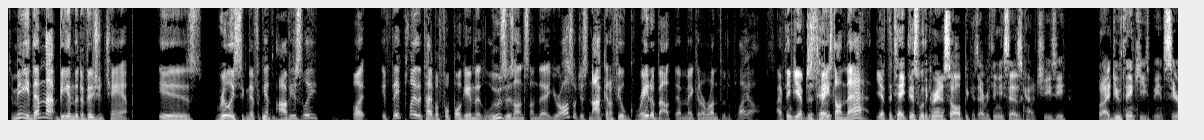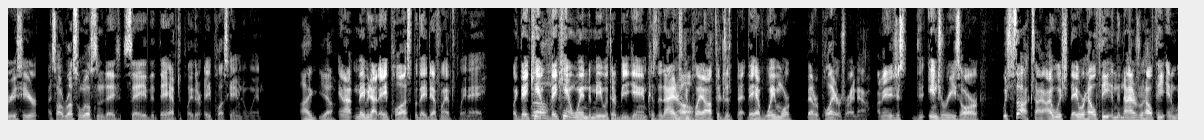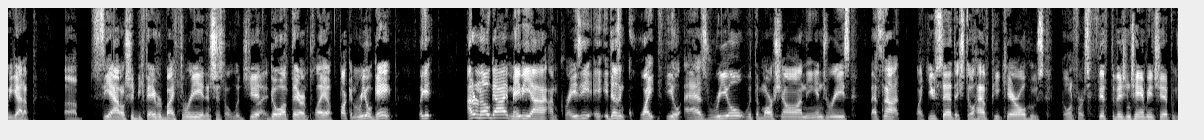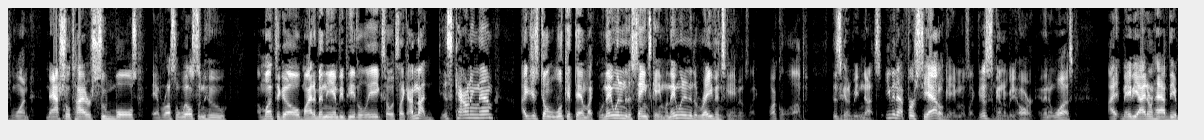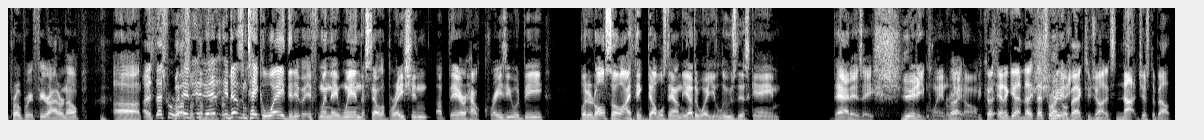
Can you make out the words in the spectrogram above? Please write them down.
To me, them not being the division champ is really significant, obviously. But if they play the type of football game that loses on Sunday, you're also just not going to feel great about them making a run through the playoffs. I think you have to Just take based on that. you have to take this with a grain of salt because everything he says is kind of cheesy. But I do think he's being serious here. I saw Russell Wilson today say that they have to play their A plus game to win, I yeah. and I, maybe not A plus, but they definitely have to play an A. Like they can't Well- they can't win to me with their B game because the Niners No. can play off. They're just be- they have way more better players right now. I mean, it just the injuries are which sucks. I, I wish they were healthy and the Niners were healthy, and we got a. Uh, Seattle should be favored by three, and it's just a legit Right. go up there and play a fucking real game. Like it, I don't know, guy. Maybe I, I'm crazy. It, it doesn't quite feel as real with the Marshawn, the injuries. That's not like you said. They still have Pete Carroll, who's going for his fifth division championship, who's won national titles, Super Bowls. They have Russell Wilson, who a month ago might have been the MVP of the league. So it's like I'm not discounting them. I just don't look at them like when they went into the Saints game, when they went into the Ravens game, it was like buckle up. This is going to be nuts. Even that first Seattle game, it was like this is going to be hard, and then it was. I maybe I don't have the appropriate fear. I don't know. Uh, That's, where Russell it, comes it, in. it me. doesn't take away that it, if when they win the celebration up there, how crazy it would be. But it also, I think, doubles down the other way. You lose this game, that is a shitty plane ride right home. because and again that, that's where I go back to John. It's not just about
